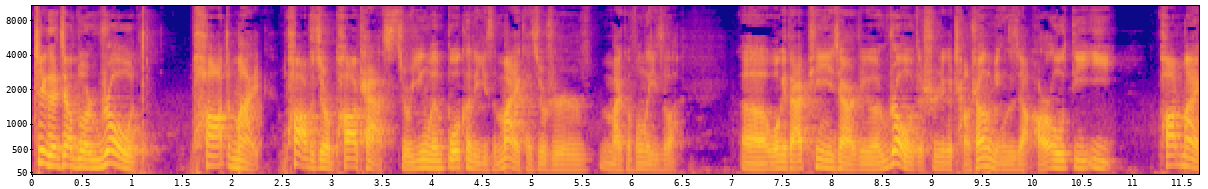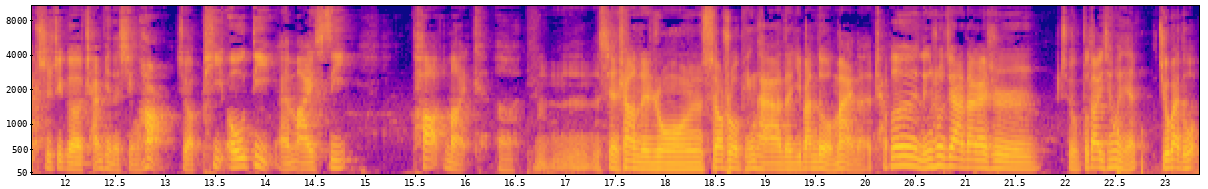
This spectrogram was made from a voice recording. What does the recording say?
这个叫做 Road Pod Mic Pod 就是 Podcast，就是英文播客的意思，Mic 就是麦克风的意思了。呃，我给大家拼一下，这个 r o a d 是这个厂商的名字，叫 R O D E，Pod Mic 是这个产品的型号，叫 P O D M I C。Pod Mic 啊，嗯，线上这种销售平台啊，它一般都有卖的，差不多零售价大概是就不到一千块钱，九百多。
